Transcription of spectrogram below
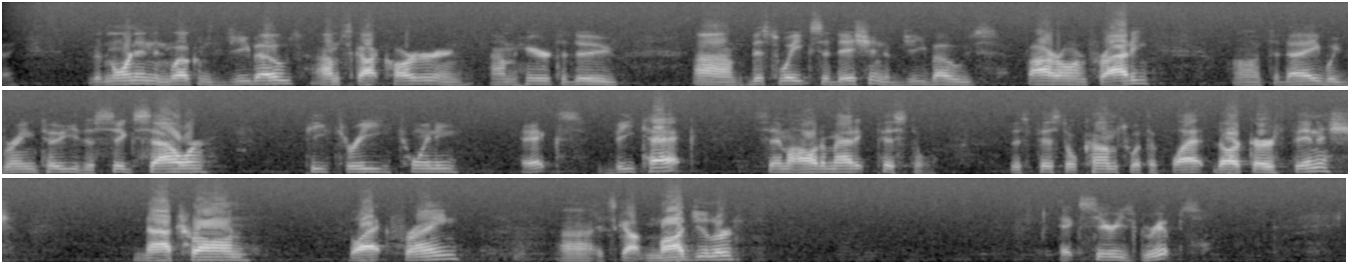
Okay. Good morning and welcome to Gebo's. I'm Scott Carter and I'm here to do um, this week's edition of Gebo's Firearm Friday. Uh, today we bring to you the Sig Sauer P320X VTAC semi-automatic pistol. This pistol comes with a flat dark earth finish, nitron black frame. Uh, it's got modular X series grips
